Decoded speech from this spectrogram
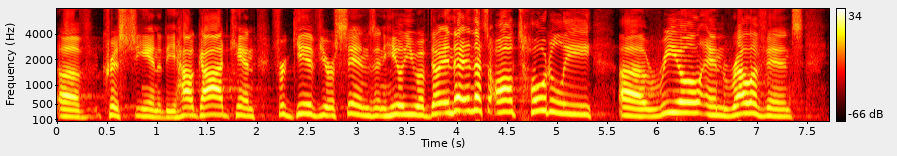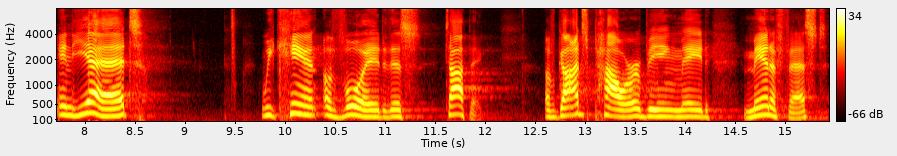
of Christianity, how God can forgive your sins and heal you of them. And, that, and that's all totally uh, real and relevant, and yet we can't avoid this topic of God's power being made manifest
